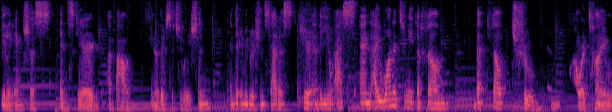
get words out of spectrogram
feeling anxious and scared about you know their situation and their immigration status here in the US. And I wanted to make a film that felt true to our time.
